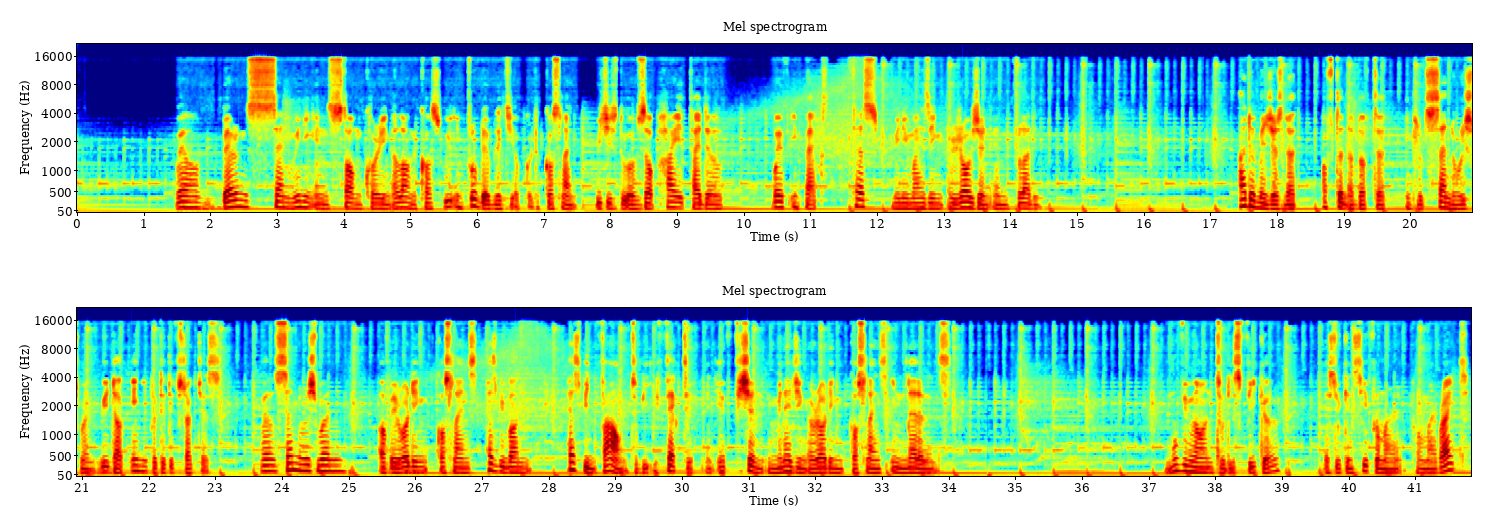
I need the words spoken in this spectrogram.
Well, bearing sand winning and storm quarrying along the coast will improve the ability of the coastline, which is to absorb high tidal wave impacts, thus minimizing erosion and flooding. Other measures that often adopted include sand nourishment without any protective structures. Well, sand nourishment of eroding coastlines has been, has been found to be effective and efficient in managing eroding coastlines in the Netherlands. Moving on to this figure, as you can see from my from my right,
